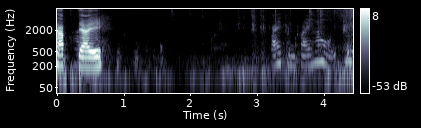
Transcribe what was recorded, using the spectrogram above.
ทับใจ ไปขึ้นไปเฮ้าที่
